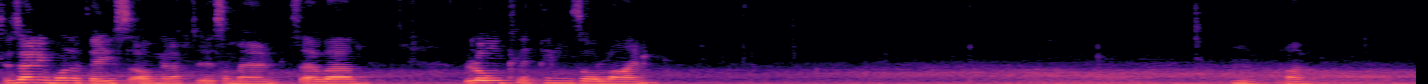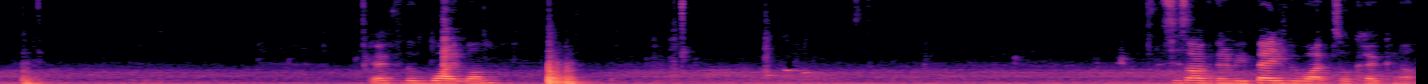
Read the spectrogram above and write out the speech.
There's only one of these, so I'm gonna have to do this on my own. So um, lawn clippings or lime. Mm, lime. Go for the white one. This is either going to be baby wipes or coconut.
